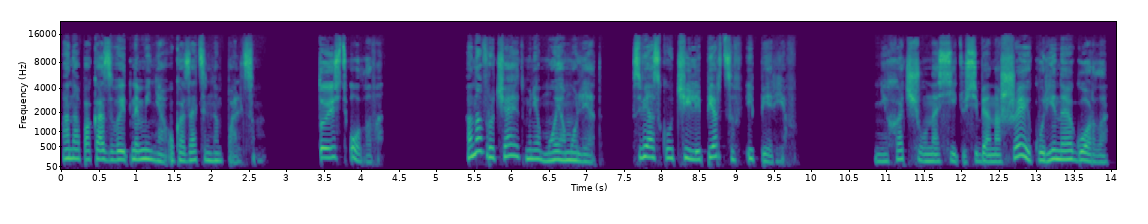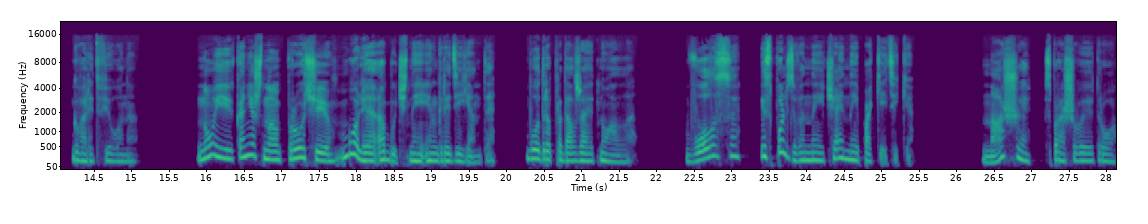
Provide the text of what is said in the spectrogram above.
Она показывает на меня указательным пальцем то есть олово. Она вручает мне мой амулет, связку чили перцев и перьев. «Не хочу носить у себя на шее куриное горло», — говорит Фиона. «Ну и, конечно, прочие, более обычные ингредиенты», — бодро продолжает Нуалла. «Волосы, использованные чайные пакетики». «Наши?» — спрашивает Ро.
